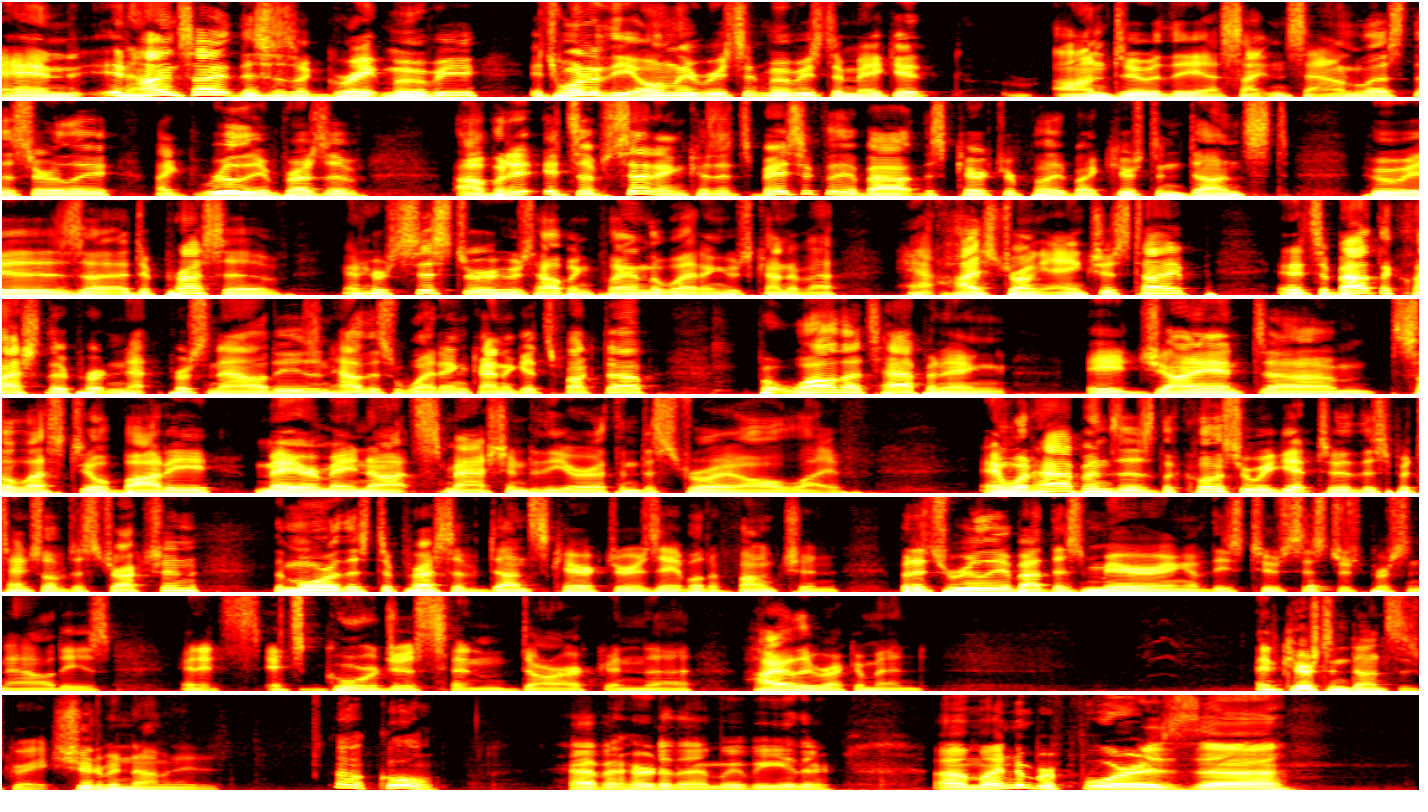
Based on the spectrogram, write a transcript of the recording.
And in hindsight, this is a great movie. It's one of the only recent movies to make it onto the uh, Sight and Sound list this early. Like really impressive. Uh, but it, it's upsetting because it's basically about this character played by Kirsten Dunst, who is uh, a depressive, and her sister, who's helping plan the wedding, who's kind of a ha- high-strung, anxious type. And it's about the clash of their pertin- personalities and how this wedding kind of gets fucked up. But while that's happening, a giant um, celestial body may or may not smash into the earth and destroy all life. And what happens is the closer we get to this potential of destruction, the more this depressive Dunst character is able to function. But it's really about this mirroring of these two sisters' personalities, and it's it's gorgeous and dark, and uh, highly recommend. And Kirsten Dunst is great. Should have been nominated. Oh, cool. Haven't heard of that movie either. Uh, my number four is uh,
